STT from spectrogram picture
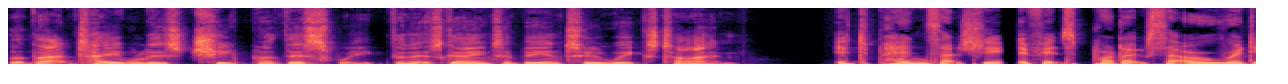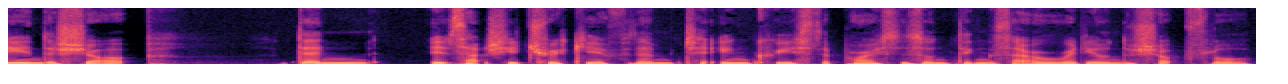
that that table is cheaper this week than it's going to be in two weeks' time. It depends actually. If it's products that are already in the shop, then it's actually trickier for them to increase the prices on things that are already on the shop floor.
